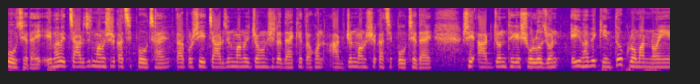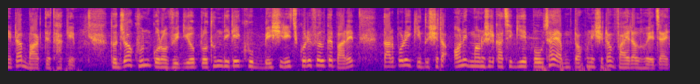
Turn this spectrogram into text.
পৌঁছে দেয়। এভাবে চারজন মানুষের কাছে পৌঁছায়, তারপর সেই চারজন মানুষ যখন সেটা দেখে, তখন আটজন মানুষের কাছে পৌঁছে দেয়। সেই আটজন থেকে ষোলো জন এইভাবে কিন্তু ক্রমান্বয়ে এটা বাড়তে থাকে। তো যখন কোনো ভিডিও প্রথম দিকেই খুব বেশি রিচ করে ফেলতে পারে, তারপরেই কিন্তু সেটা অনেক মানুষের কাছে গিয়ে পৌঁছায় এবং তখনই সেটা ভাইরাল হয়ে যায়।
